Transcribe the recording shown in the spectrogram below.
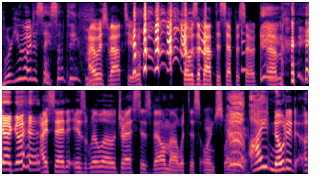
were you going to say something? I was about to. that was about this episode. Um, yeah, go ahead. I said, "Is Willow dressed as Velma with this orange sweater?" I noted uh,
